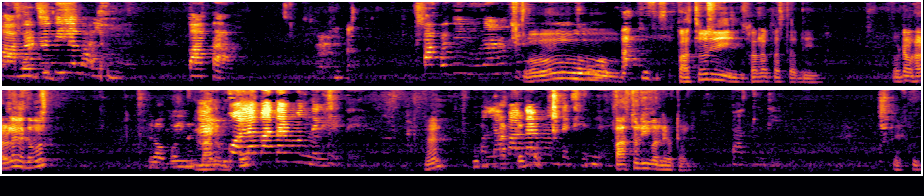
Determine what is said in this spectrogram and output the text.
পাতাটা দিলে ভালো হয়। পাতা। পাতা দিয়ে মুড়ানো থাকে। ও পাতুরি কলা পাতা দিয়ে। ওটা ভালো লাগে তোমার? লবণ। কলা পাতার মধ্যে খেতে। হ্যাঁ? পাতার বলে ওটা খুব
